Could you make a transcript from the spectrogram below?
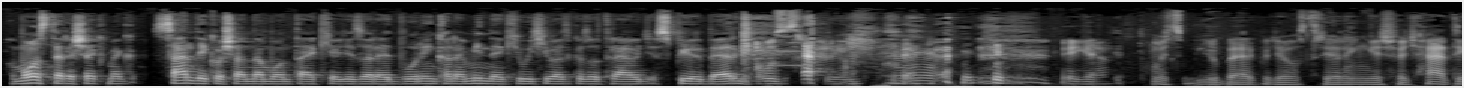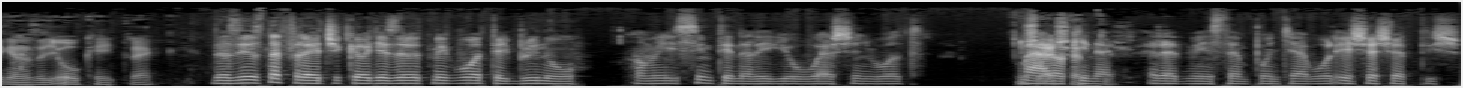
A monsteresek meg szándékosan nem mondták ki, hogy ez a Red Bull Ring, hanem mindenki úgy hivatkozott rá, hogy Spielberg. Austria igen. Vagy Spielberg, vagy Austria Ring, és hogy hát igen, ez egy OK track. De azért azt ne felejtsük el, hogy ezelőtt még volt egy Bruno, ami szintén elég jó verseny volt. Már akinek is. eredmény szempontjából, és esett is.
